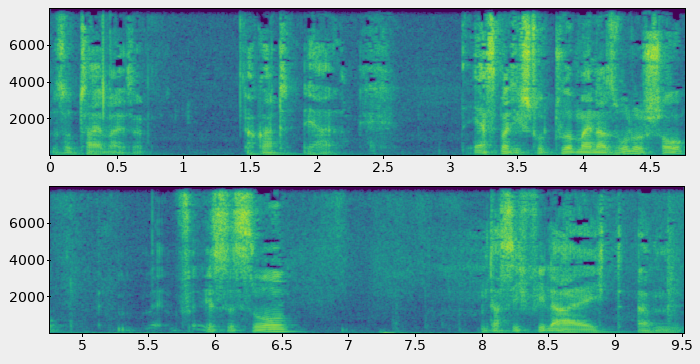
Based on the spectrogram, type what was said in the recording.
So teilweise. Oh Gott, ja. Erstmal die Struktur meiner Solo-Show ist es so, dass ich vielleicht ähm,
